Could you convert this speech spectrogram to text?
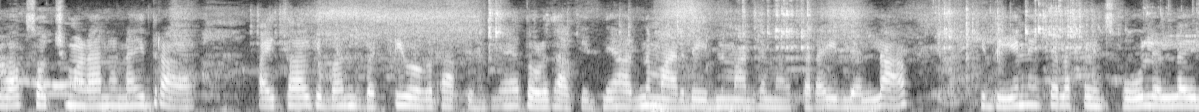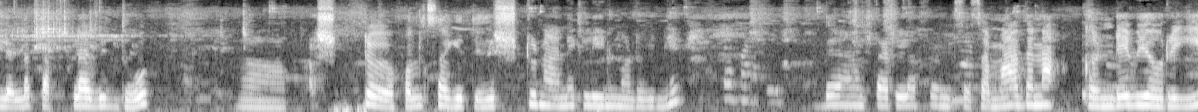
ಇವಾಗ ಸ್ವಚ್ಛ ಮಾಡೋಣ ಇದ್ರೆ ಆಯ್ತಾಗಿ ಬಂದು ಬಟ್ಟೆ ಒಗೆದು ಹಾಕಿದ್ನೆ, ತೊಳೆದು ಹಾಕಿದ್ನೆ. ಅದನ್ನ ಮಾಡಿದೆ ಇದನ್ನ ಮಾಡಿದೆ ಮಾಡ್ತಾರೆ. ಇಲ್ಲೆಲ್ಲ ಇದು ಏನೈತಲ್ಲ ಫ್ರೆಂಡ್ಸ್ ಹೋಲೆಲ್ಲ ಇಲ್ಲೆಲ್ಲ ತಪ್ಪಲ ಬಿದ್ದು ಅಷ್ಟು ಹೊಲಸಾಗಿತ್ತು. ಇದಿಷ್ಟು ನಾನೇ ಕ್ಲೀನ್ ಮಾಡಿದ್ದೀನಿ ಅದೇ ಅಂತಾರಲ್ಲ ಫ್ರೆಂಡ್ಸ್ ಸಮಾಧಾನ ಕಂಡೇವಿ ಅವರಿಗೆ,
